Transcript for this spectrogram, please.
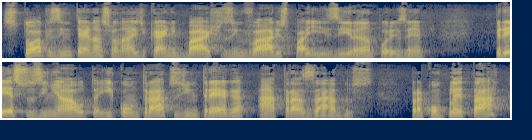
Estoques internacionais de carne baixos em vários países, Irã, por exemplo, preços em alta e contratos de entrega atrasados. Para completar,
